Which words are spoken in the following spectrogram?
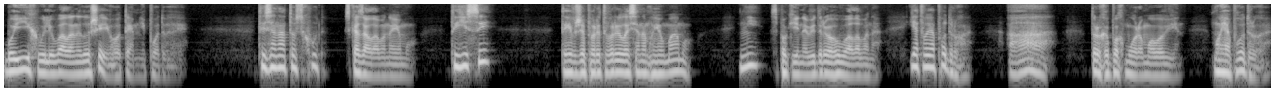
бо її хвилювали не лише його темні подвиги. Ти занадто схуд, сказала вона йому. Ти їси? Ти вже перетворилася на мою маму? Ні, спокійно відреагувала вона. Я твоя подруга. А, трохи похмуро мовив він. Моя подруга.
